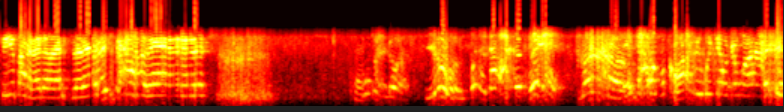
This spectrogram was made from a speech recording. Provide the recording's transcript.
Sí, para lo de cinnamon challenge. Who finna do? You! What the just did it! Girl. If y'all was recording we did the one I did.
